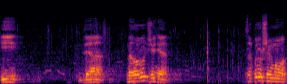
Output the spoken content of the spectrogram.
І для нагородження запрошуємо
